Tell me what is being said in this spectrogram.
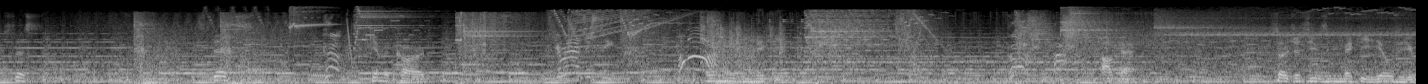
What's this? What's this? Gimmick card. Okay. So just using Mickey heals you.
